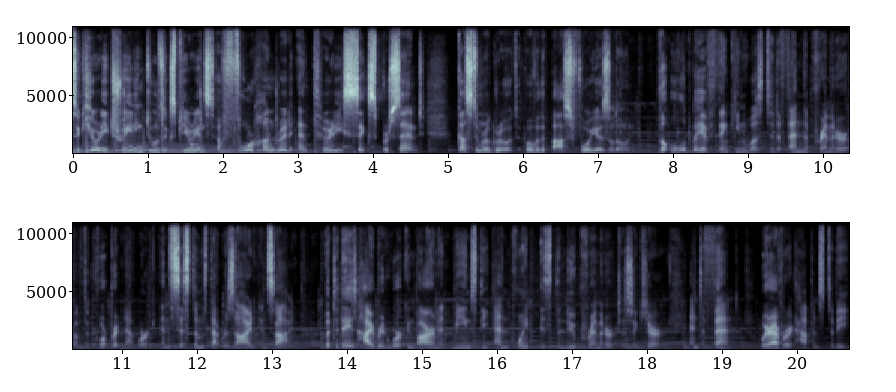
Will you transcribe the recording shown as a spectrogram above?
security training tools experienced a 436% customer growth over the past four years alone. The old way of thinking was to defend the perimeter of the corporate network and systems that reside inside. But today's hybrid work environment means the endpoint is the new perimeter to secure and defend wherever it happens to be.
